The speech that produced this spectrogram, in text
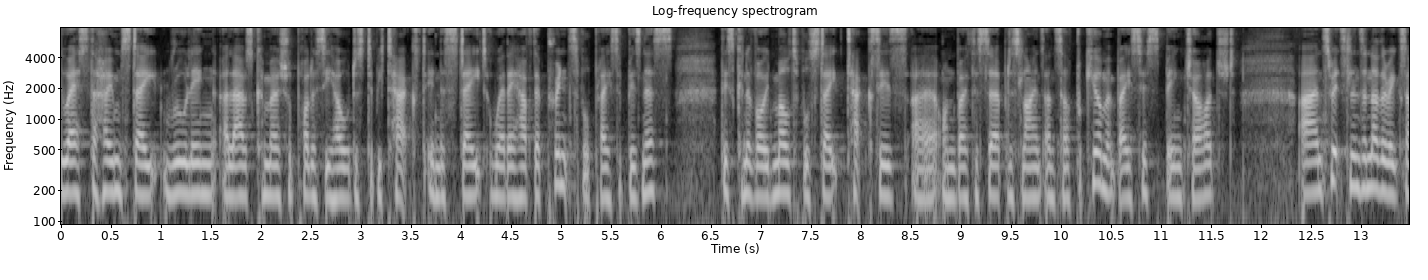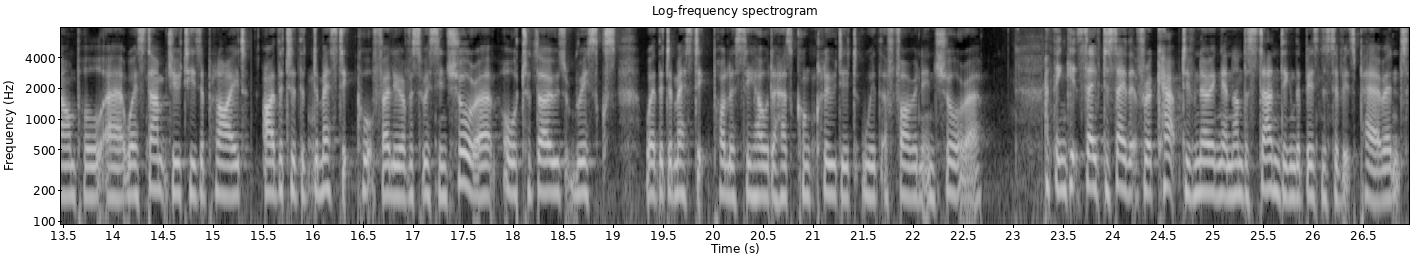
US, the home state ruling allows commercial policyholders to be taxed in the state where they have their principal place of business. This can avoid multiple state taxes uh, on both the surplus lines and self procurement basis being charged. And Switzerland's another example uh, where stamp duty is applied either to the domestic portfolio of a Swiss insurer or to those risks where the domestic policyholder has concluded with a foreign insurer. I think it's safe to say that for a captive, knowing and understanding the business of its parent,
